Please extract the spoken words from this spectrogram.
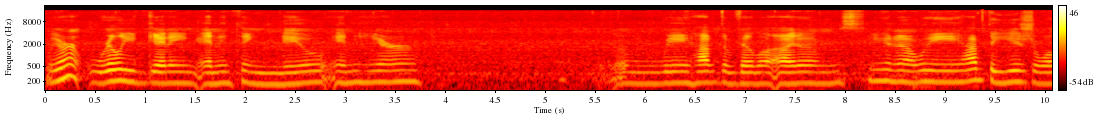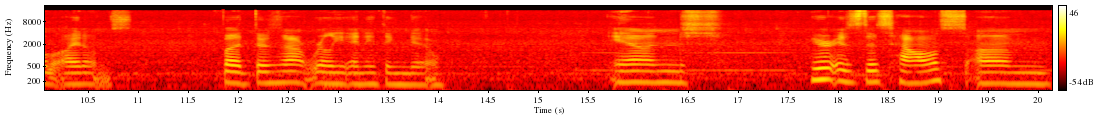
we aren't really getting anything new in here. We have the villa items. You know, we have the usual items. But there's not really anything new. And here is this house. Um,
